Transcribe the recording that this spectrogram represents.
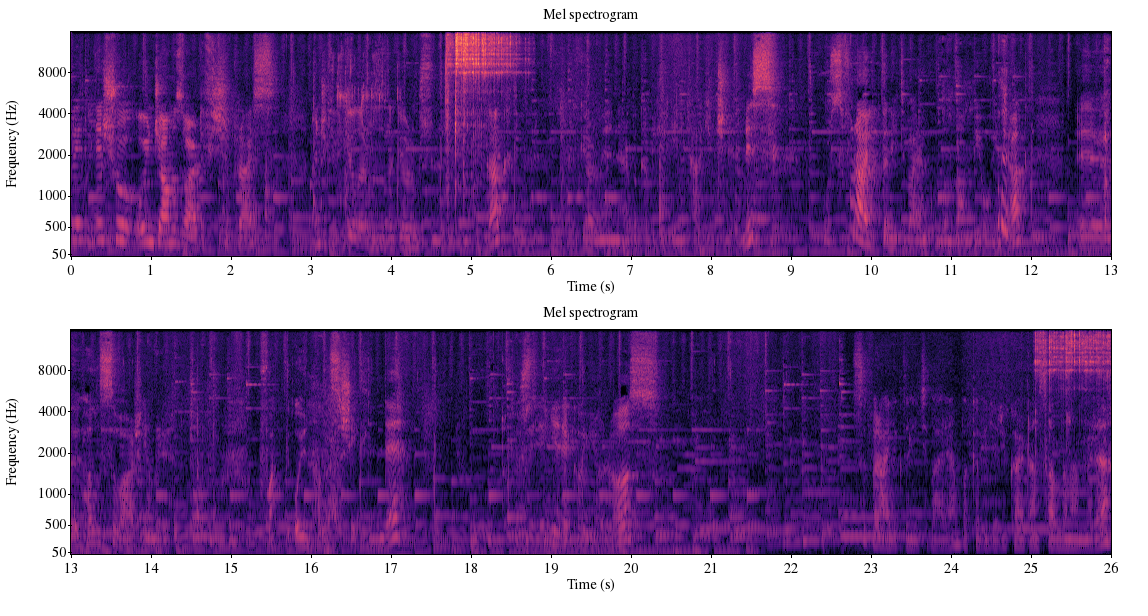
Evet bir de şu oyuncağımız vardı Fisher Price. Önceki videolarımızı da görmüşsünüz muhakkak. Görmeyenler bakabilir yeni takipçilerimiz. Bu sıfır aylıktan itibaren kullanılan bir oyuncak. Ee, halısı var yani böyle ufak bir oyun halısı şeklinde. Böyle yere koyuyoruz. Sıfır aylıktan itibaren bakabilir yukarıdan sallananlara.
